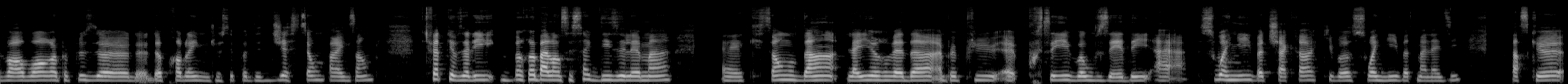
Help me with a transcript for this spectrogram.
va avoir un peu plus de, problèmes, je ne sais pas, de digestion, par exemple. Puis le fait que vous allez rebalancer ça avec des éléments qui sont dans l'Ayurveda un peu plus poussé, va vous aider à soigner votre chakra, qui va soigner votre maladie. Parce que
